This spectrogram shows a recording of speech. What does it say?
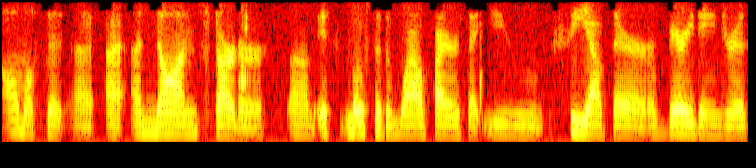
almost a, a, a non-starter. Um, it's most of the wildfires that you see out there are very dangerous,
